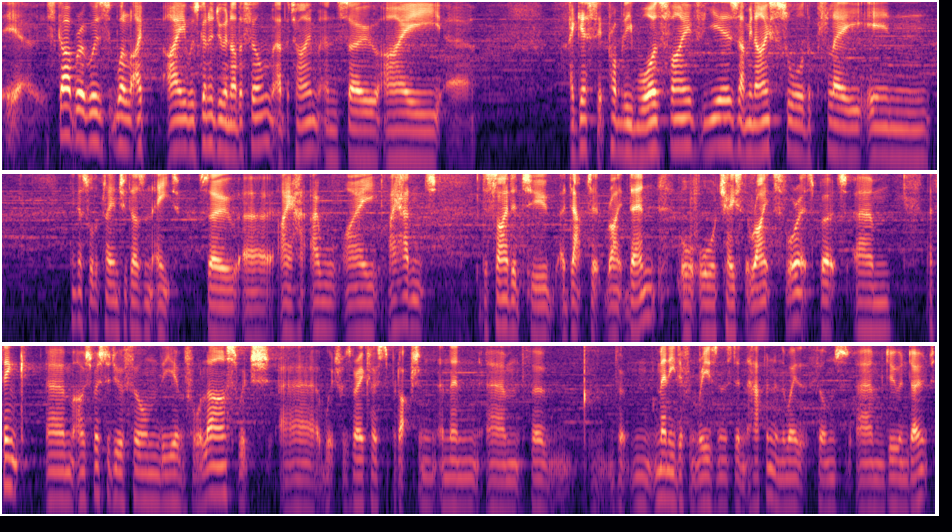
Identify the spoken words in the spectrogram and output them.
Scarborough was well. I I was going to do another film at the time, and so I. Uh, I guess it probably was five years. I mean, I saw the play in. I think I saw the play in 2008. So uh, I, I, I, I hadn't decided to adapt it right then or, or chase the rights for it. But um, I think um, I was supposed to do a film the year before last, which uh, which was very close to production, and then um, for, for, many different reasons didn't happen in the way that films um, do and don't.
